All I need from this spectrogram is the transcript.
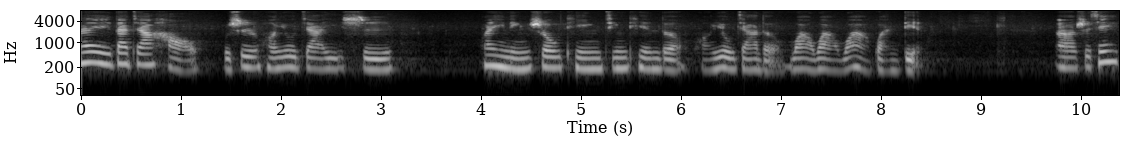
嗨，大家好，我是黄宥嘉医师，欢迎您收听今天的黄宥嘉的哇哇哇观点。啊，首先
